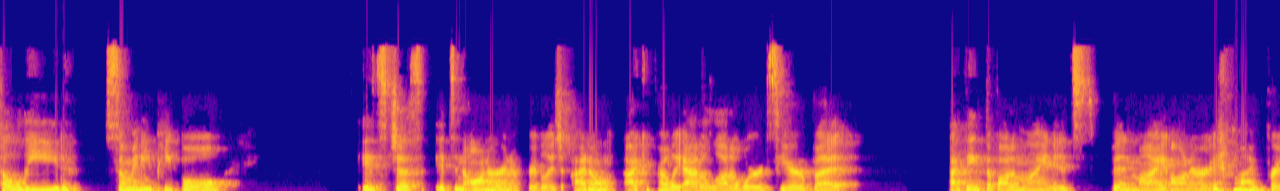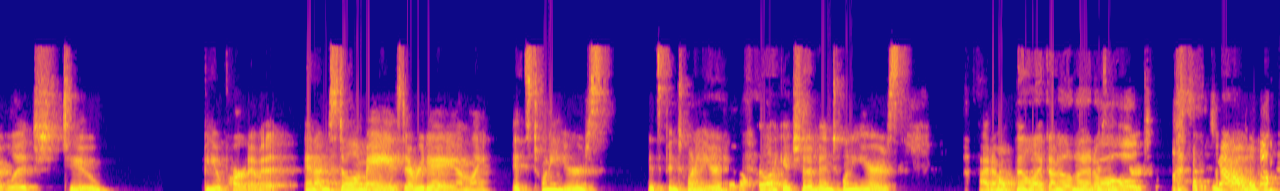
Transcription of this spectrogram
to lead so many people. It's just, it's an honor and a privilege. I don't, I could probably add a lot of words here, but I think the bottom line, it's been my honor and my privilege to be a part of it. And I'm still amazed every day. I'm like, it's 20 years. It's been 20 years. I don't feel like it should have been 20 years. I don't feel like I am that old. no.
